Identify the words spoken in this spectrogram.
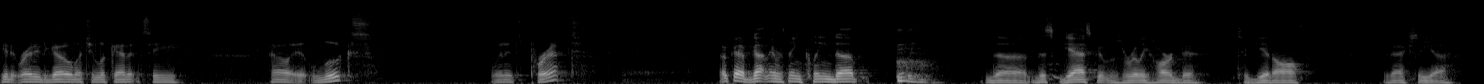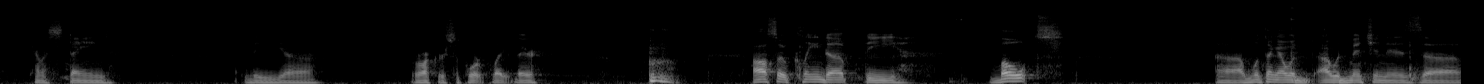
get it ready to go, let you look at it and see how it looks when it's prepped. Okay, I've gotten everything cleaned up. the This gasket was really hard to, to get off. It actually uh, kind of stained the uh, rocker support plate there. Also cleaned up the bolts. Uh, one thing I would I would mention is uh,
